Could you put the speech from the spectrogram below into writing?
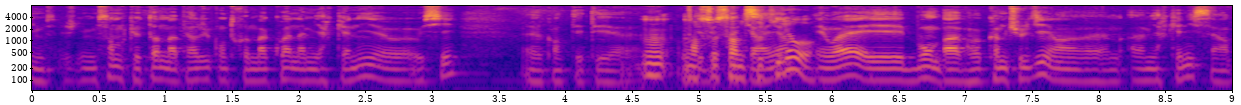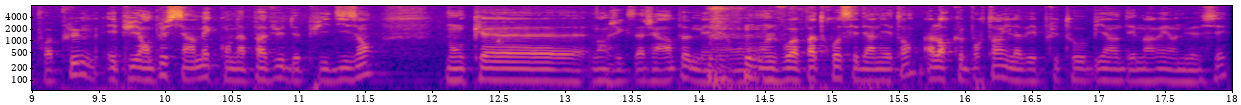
il, me semble que Tom a perdu contre Makwan Amirkani euh, aussi, euh, quand tu étais. Mmh, en 66 kilos. Et ouais, et bon, bah, comme tu le dis, hein, Amirkani, c'est un poids plume. Et puis, en plus, c'est un mec qu'on n'a pas vu depuis 10 ans. Donc, non, j'exagère un peu, mais on, on, le voit pas trop ces derniers temps. Alors que pourtant, il avait plutôt bien démarré en UFC.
